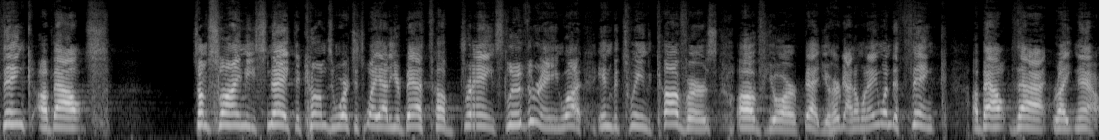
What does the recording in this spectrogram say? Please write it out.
think about some slimy snake that comes and works its way out of your bathtub drain, slithering what? In between the covers of your bed. You heard me? I don't want anyone to think about that right now.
